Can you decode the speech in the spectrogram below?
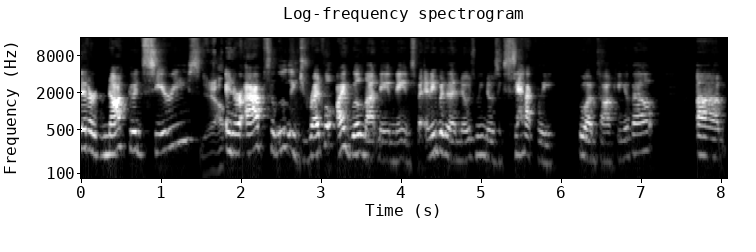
that are not good series yeah. and are absolutely dreadful. I will not name names, but anybody that knows me knows exactly who I'm talking about. Um,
